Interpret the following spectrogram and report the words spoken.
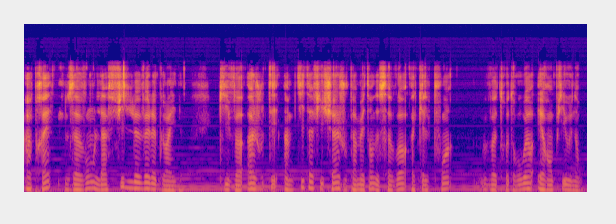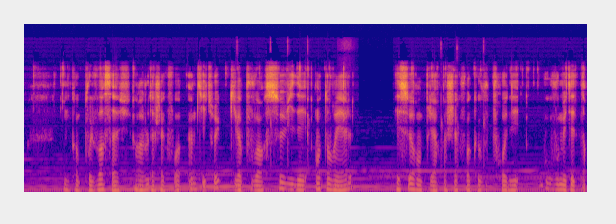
Après, nous avons la Fill Level Upgrade, qui va ajouter un petit affichage vous permettant de savoir à quel point votre drawer est rempli ou non. Donc comme vous pouvez le voir, ça rajoute à chaque fois un petit truc qui va pouvoir se vider en temps réel et se remplir à chaque fois que vous prenez ou vous mettez dedans.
